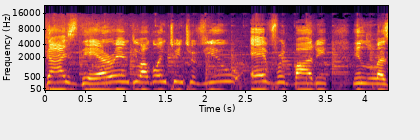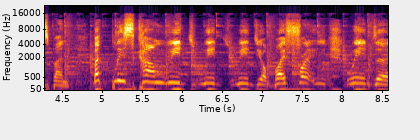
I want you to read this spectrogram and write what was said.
guys there, and you are going to interview everybody in Lisbon. But please come with with with your boyfriend, with uh,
